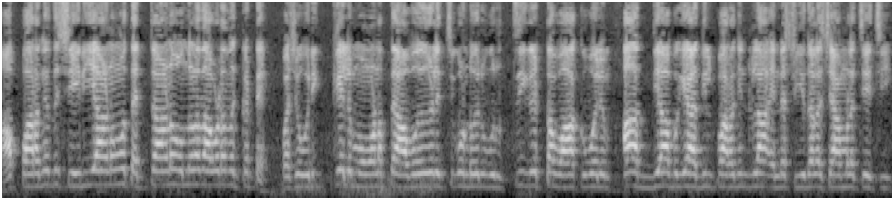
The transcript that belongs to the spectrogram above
ആ പറഞ്ഞത് ശരിയാണോ തെറ്റാണോ എന്നുള്ളത് അവിടെ നിൽക്കട്ടെ. പക്ഷെ ഒരിക്കലും ഓണത്തെ അവഹേളിച്ചുകൊണ്ട് ഒരു വൃത്തികെട്ട വാക്ക് പോലും ആ അധ്യാപിക അതിൽ പറഞ്ഞിട്ടില്ല. എന്റെ ശീതള ശ്യാമള ചേച്ചി.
